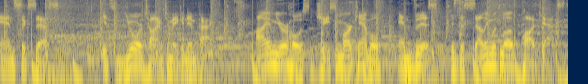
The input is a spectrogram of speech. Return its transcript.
and success. It's your time to make an impact. I am your host, Jason Mark Campbell, and this is the Selling with Love podcast.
